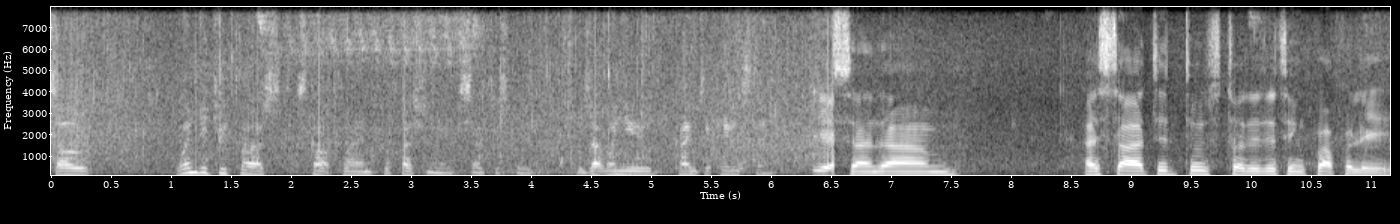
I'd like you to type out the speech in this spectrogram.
So, when did you first start playing professionally, so to speak? Was that when you came to Kingston? Yes, and um, I started to study the thing properly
